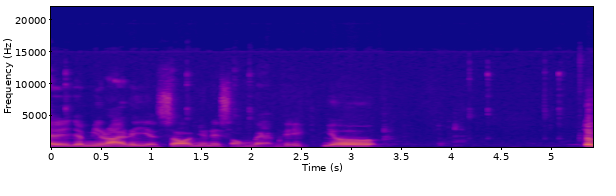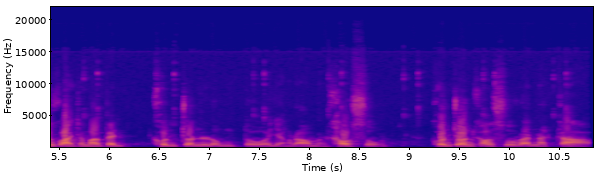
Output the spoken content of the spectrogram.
ยจะมีรายละเอียดซ้อนอยู่ในสองแบบนี้อีก เยอะจนกว่าจะมาเป็นคนจนลงตัวอย่างเรามันเข้าสู่คนจนเข้าสู่รันเก้าว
